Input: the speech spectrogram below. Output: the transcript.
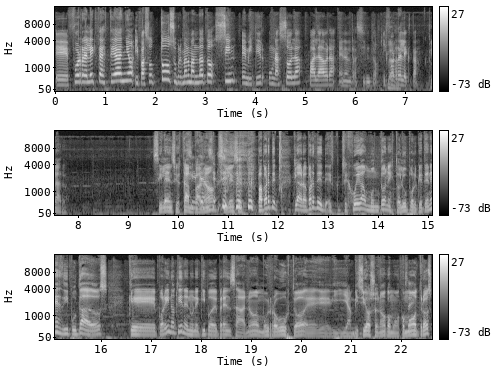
eh, fue reelecta este año y pasó todo su primer mandato sin emitir una sola palabra en el recinto. Y fue reelecta. Claro. Silencio, estampa, ¿no? Silencio. aparte, claro, aparte eh, se juega un montón esto, Lu, porque tenés diputados que por ahí no tienen un equipo de prensa no muy robusto eh, y ambicioso no como, como otros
